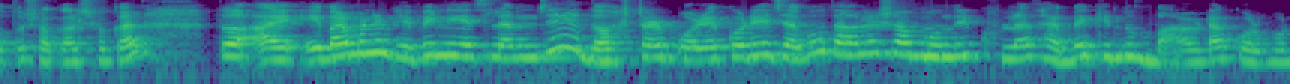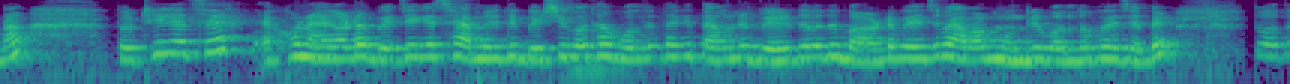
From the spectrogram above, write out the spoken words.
অত সকাল সকাল। তো এবার মানে ভেবে নিয়েছিলাম যে দশটার পরে করে যাব, তাহলে সব মন্দির খোলা থাকবে, কিন্তু বারোটা করব না। তো ঠিক আছে, এখন এগারোটা বেজে গেছে। আমি যদি বেশি কথা বলতে থাকি, তাহলে বেরোতে বেরোতে বারোটা বেজে যাবে, আবার মন্দির বন্ধ হয়ে যাবে। তো অত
